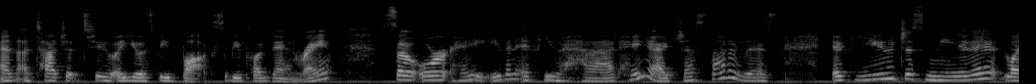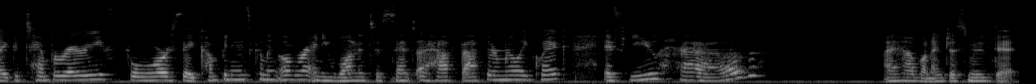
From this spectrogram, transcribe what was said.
and attach it to a USB box to be plugged in, right? So, or hey, even if you had, hey, I just thought of this if you just needed it like temporary for say companies coming over and you wanted to scent a half bathroom really quick, if you have, I have one, I just moved it,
